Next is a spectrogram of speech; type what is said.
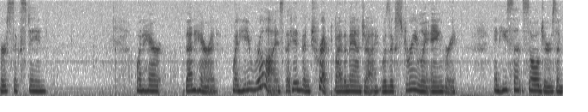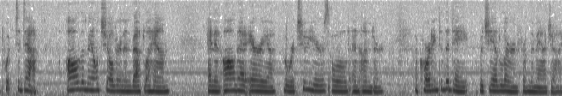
Verse 16 when Herod, Then Herod, when he realized that he had been tricked by the Magi, was extremely angry, and he sent soldiers and put to death all the male children in Bethlehem and in all that area who were two years old and under, according to the date which he had learned from the Magi.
